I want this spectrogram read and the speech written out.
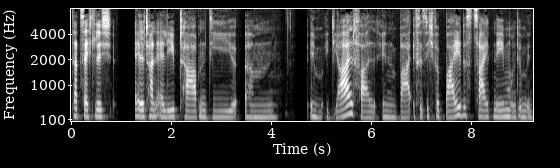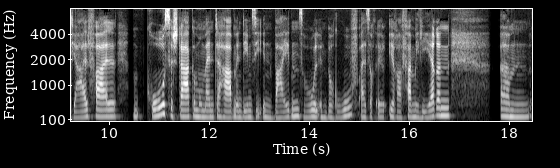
tatsächlich Eltern erlebt haben, die ähm, im Idealfall in für sich für beides Zeit nehmen und im Idealfall große, starke Momente haben, in dem sie in beiden, sowohl im Beruf als auch ihrer familiären ähm,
